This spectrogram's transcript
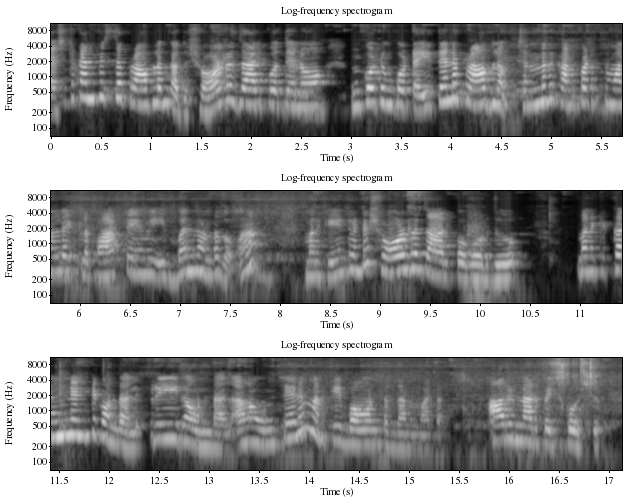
చెస్ట్ కనిపిస్తే ప్రాబ్లం కాదు. షోల్డర్ జారిపోతేనో ఇంకోటి ఇంకోటి అయితేనే ప్రాబ్లం. చిన్నది కనపడటం వల్ల ఇట్లా పార్ట్ ఏమి ఇబ్బంది ఉండదు. మనకేంటంటే మనకి ఏంటంటే షోల్డర్ జారిపోకూడదు. మనకి కన్వెంట్గా ఉండాలి. ఫ్రీగా ఉండాలి. అలా ఉంటేనే మనకి బాగుంటుంది అనమాట ఆరున్నర పెట్టుకోవచ్చు.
